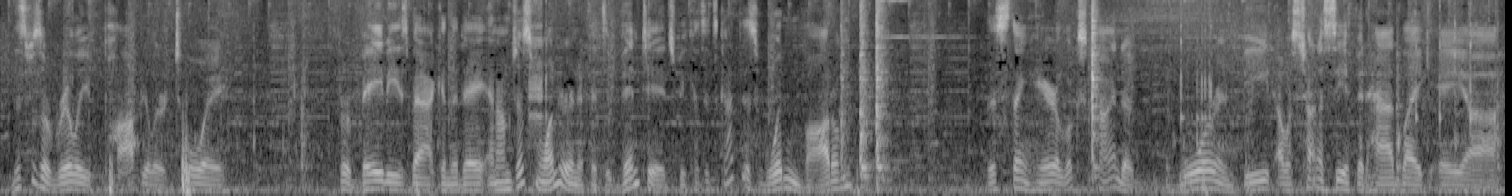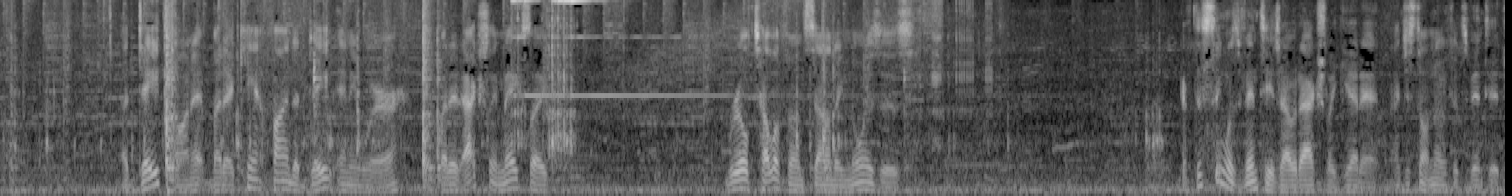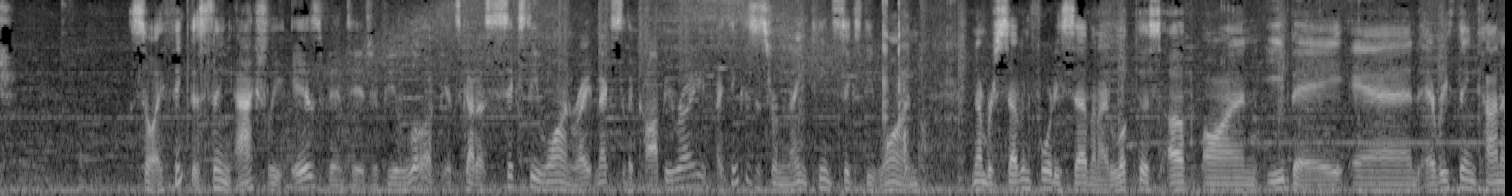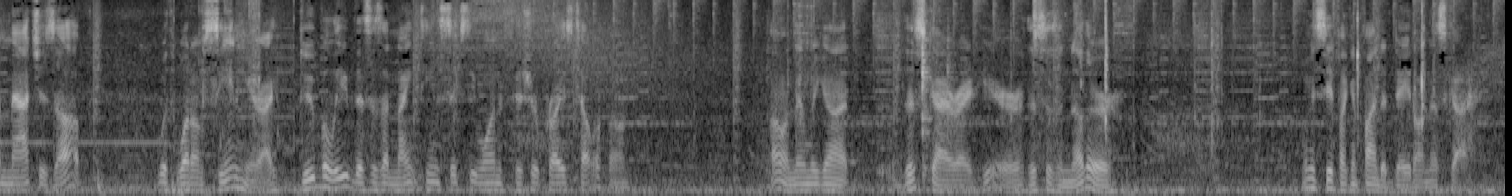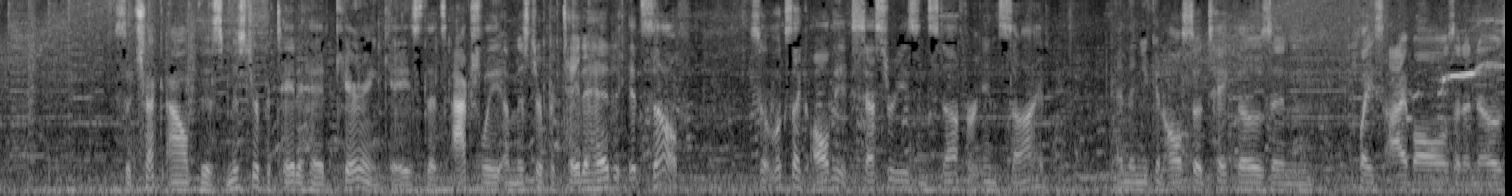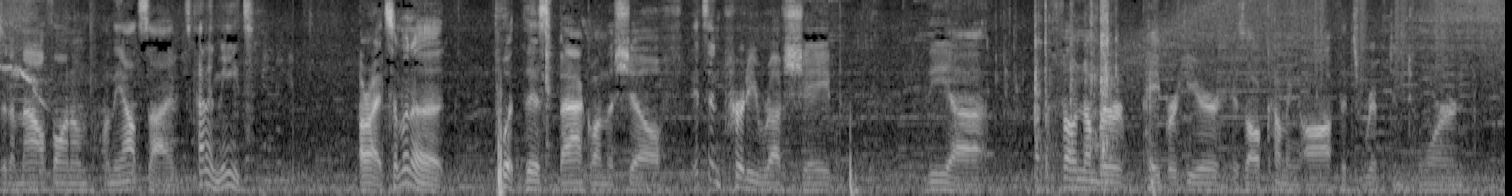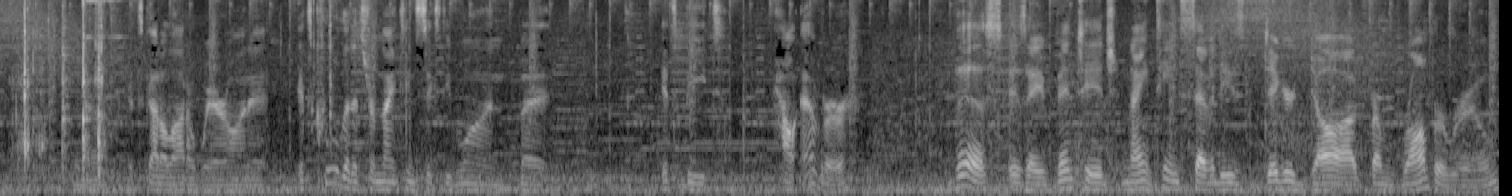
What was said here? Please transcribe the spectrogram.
This was a really popular toy for babies back in the day. And I'm just wondering if it's vintage because it's got this wooden bottom. This thing here looks kind of wore and beat. I was trying to see if it had like a, uh, a date on it, but I can't find a date anywhere. But it actually makes like real telephone sounding noises. If this thing was vintage, I would actually get it. I just don't know if it's vintage. So I think this thing actually is vintage. If you look, it's got a 61 right next to the copyright. I think this is from 1961, number 747. I looked this up on eBay and everything kind of matches up with what I'm seeing here. I do believe this is a 1961 Fisher Price telephone. Oh, and then we got this guy right here. This is another, let me see if I can find a date on this guy. So check out this Mr. Potato Head carrying case that's actually a Mr. Potato Head itself. So it looks like all the accessories and stuff are inside. And then you can also take those and place eyeballs and a nose and a mouth on them on the outside. It's kind of neat. All right, so I'm gonna put this back on the shelf. It's in pretty rough shape. The uh, phone number paper here is all coming off. It's ripped and torn. You know, it's got a lot of wear on it. It's cool that it's from 1961, but it's beat. However, this is a vintage 1970s Digger dog from Romper Room.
